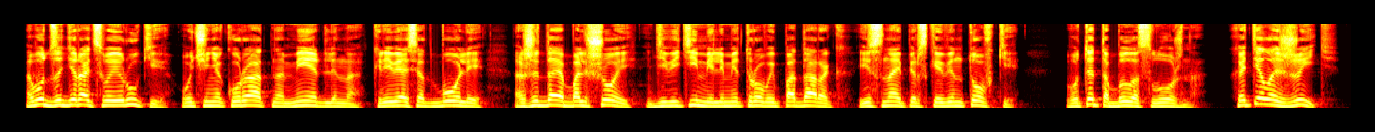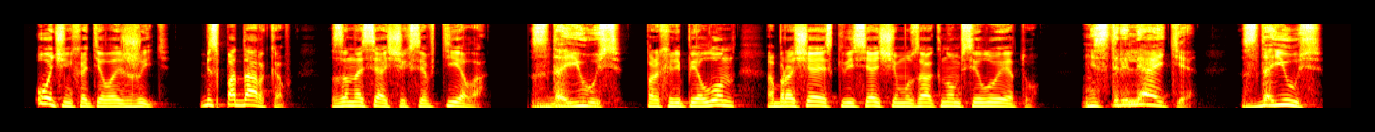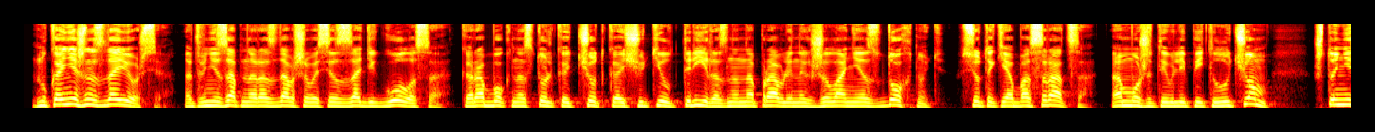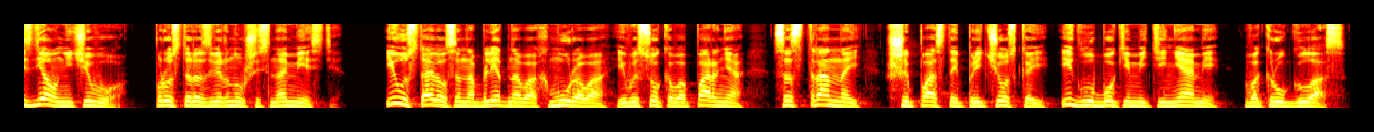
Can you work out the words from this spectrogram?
А вот задирать свои руки очень аккуратно, медленно, кривясь от боли, ожидая большой 9-миллиметровый подарок из снайперской винтовки, вот это было сложно. Хотелось жить, очень хотелось жить, без подарков, заносящихся в тело. «Сдаюсь!» – прохрипел он, обращаясь к висящему за окном силуэту. «Не стреляйте! Сдаюсь!» «Ну, конечно, сдаешься». От внезапно раздавшегося сзади голоса Коробок настолько четко ощутил три разнонаправленных желания сдохнуть, все-таки обосраться, а может и влепить лучом, что не сделал ничего, просто развернувшись на месте. И уставился на бледного, хмурого и высокого парня со странной шипастой прической и глубокими тенями вокруг глаз.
